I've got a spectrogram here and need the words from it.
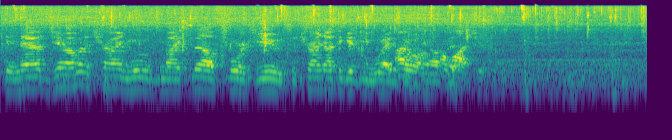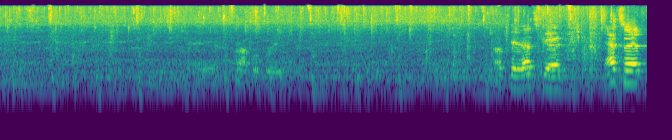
Okay, now, Jim, I'm going to try and move myself towards you, so try not to get me wet I will. I'll watch it. Probably. Okay, that's good. That's it.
